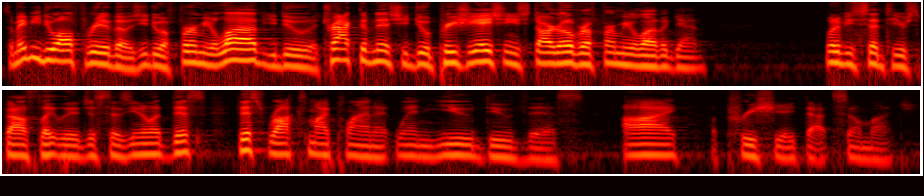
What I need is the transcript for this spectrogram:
So maybe you do all three of those. You do affirm your love, you do attractiveness, you do appreciation, you start over, affirm your love again. What have you said to your spouse lately that just says, you know what, this, this rocks my planet when you do this? I appreciate that so much.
